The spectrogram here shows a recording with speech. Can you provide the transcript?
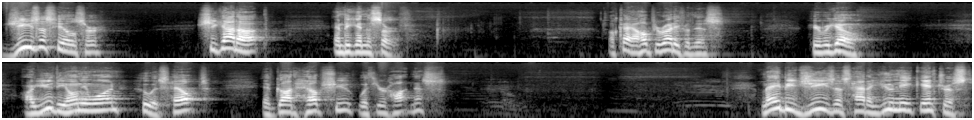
Jesus heals her. She got up and began to serve. Okay, I hope you're ready for this. Here we go. Are you the only one who is helped if God helps you with your hotness? Maybe Jesus had a unique interest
